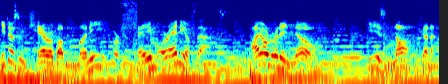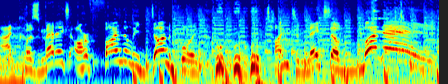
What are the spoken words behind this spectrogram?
He doesn't care about money or fame or any of that. I already know. He is not gonna add cosmetics are finally done, boys. Time to make some money!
